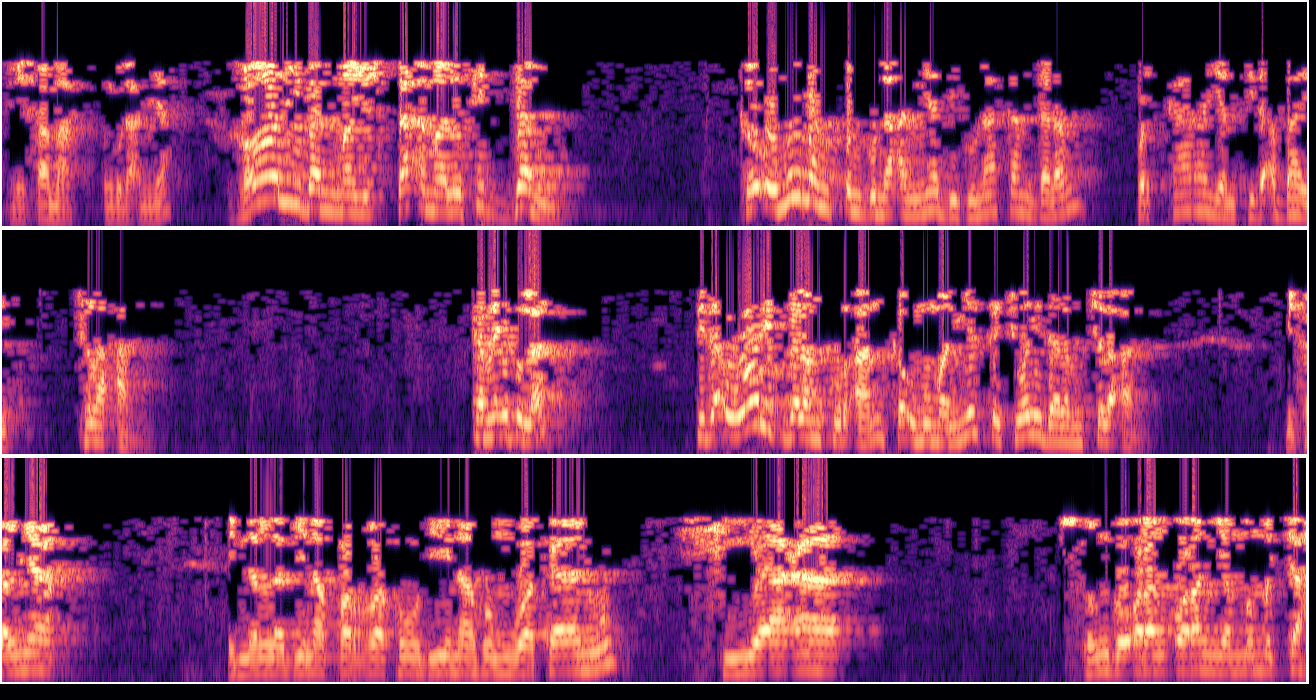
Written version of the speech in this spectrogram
ini sama penggunaannya ghaliban ma yusta'malu fid dam keumuman penggunaannya digunakan dalam perkara yang tidak baik celaan. Karena itulah tidak warid dalam Quran keumumannya kecuali dalam celaan. Misalnya Innal ladina farraqu dinahum wa kanu Sungguh orang-orang yang memecah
